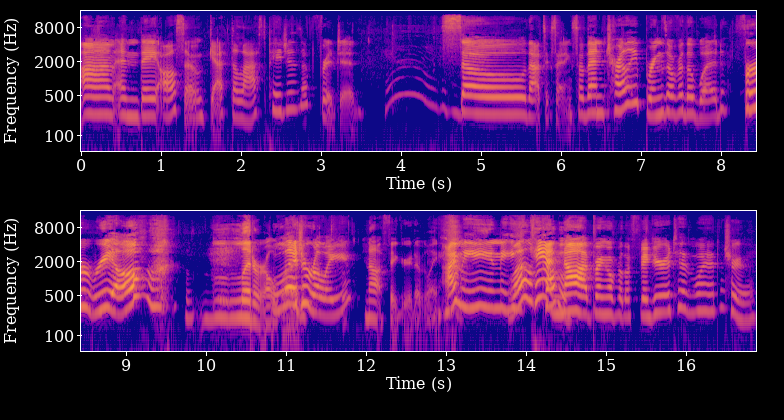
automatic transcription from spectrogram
Um, and they also get the last pages of Frigid. So that's exciting. So then Charlie brings over the wood for real, Literal. literally. Not figuratively. I mean, he Well, can't probably- not bring over the figurative wood. True.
